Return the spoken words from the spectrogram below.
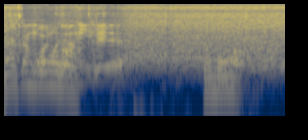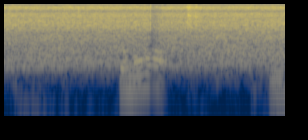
น่ากจะลางโมวันงก็เลอยย่างนี้แหละ จะโมงอะจะโมงอะอืม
